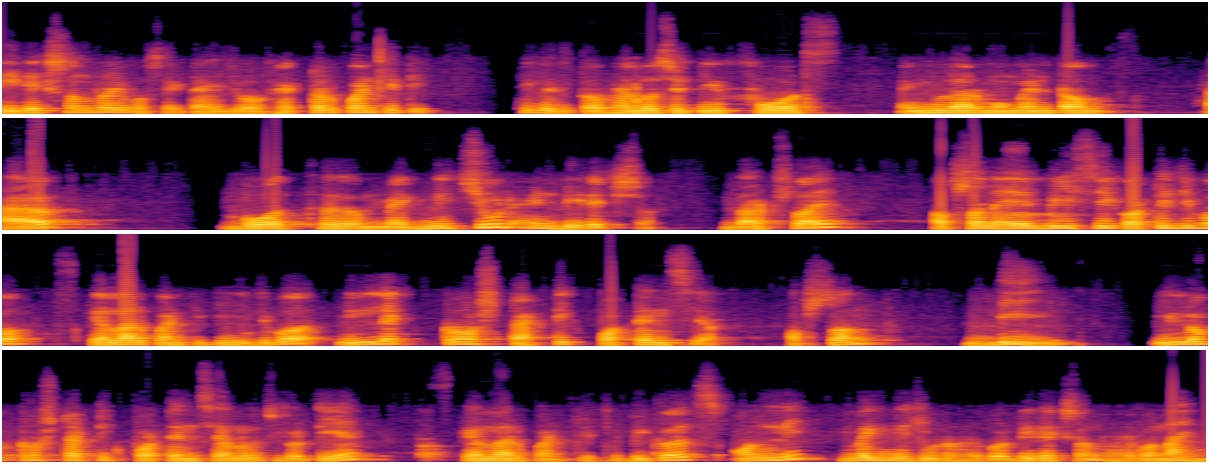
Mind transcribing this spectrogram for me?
डायरेक्शन रहइबो सेटा हि जो वेक्टर क्वांटिटी ठीक अछि तो velocity force angular momentum have both magnitude and direction. That's why option A B C कटिଯିବ ସ୍କେଲାର କ୍ୱାଣ୍ଟିଟି ହେଇଯିବ ଇଲେକ୍ଟ୍ରୋଷ୍ଟାଟିକ୍ ପଟେନ୍ସିଆଲ ଅପସନ୍ ଡି ଇଲେକ୍ଟ୍ରୋଷ୍ଟାଟିକ୍ ପଟେନ୍ସିଆଲ ହେଉଛି ଗୋଟିଏ scalar quantity because only magnitude ରହିବ ଡିରେକ୍ସନ ରହିବ ନାହିଁ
